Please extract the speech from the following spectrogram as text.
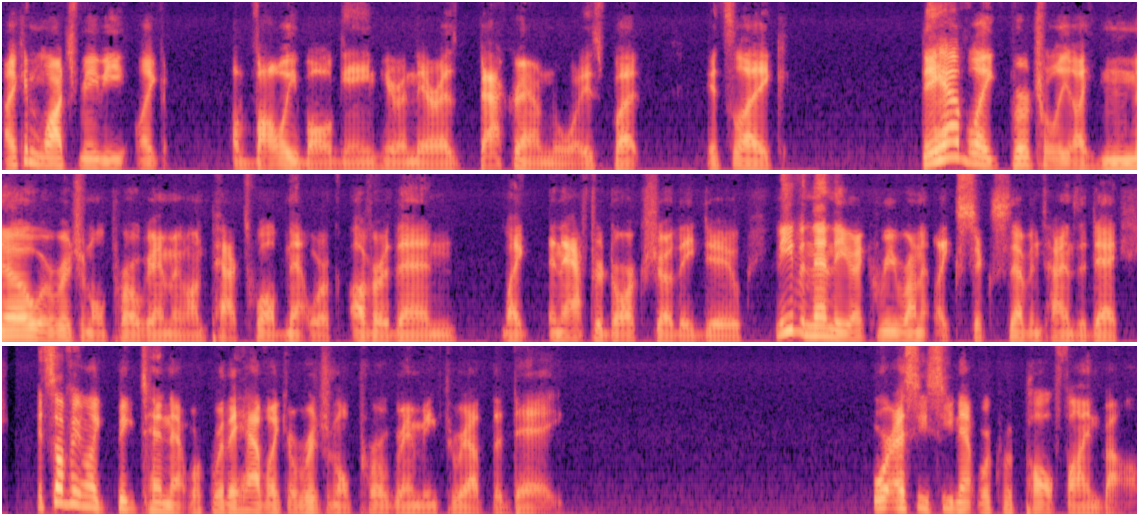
I can watch maybe like a volleyball game here and there as background noise, but it's like they have like virtually like no original programming on Pac-12 network other than like an after dark show they do. And even then they like rerun it like 6 7 times a day. It's something like Big 10 network where they have like original programming throughout the day. Or SEC network with Paul Finebaum.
